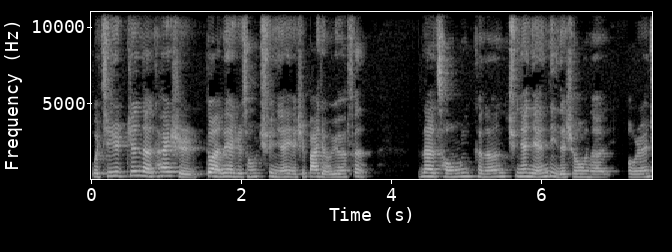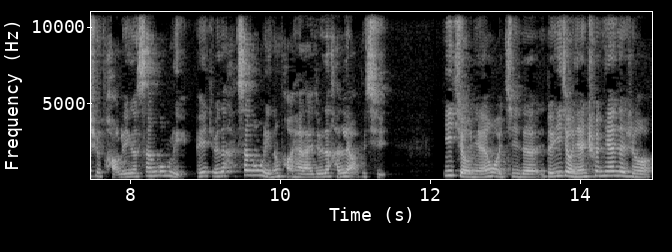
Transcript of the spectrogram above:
我其实真的开始锻炼是从去年，也是八九月份。那从可能去年年底的时候呢，偶然去跑了一个三公里，哎，觉得三公里能跑下来，觉得很了不起。一九年，我记得对一九年春天的时候，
